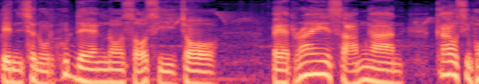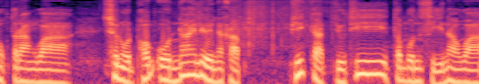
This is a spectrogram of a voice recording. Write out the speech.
เป็นโฉนดครุฑแดงนอสสีจอ 8 ไร่ 3 งาน 96 ตารางวาโฉนดพร้อมโอนได้เลยนะครับ พิกัดอยู่ที่ตำบลศรีนาวา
